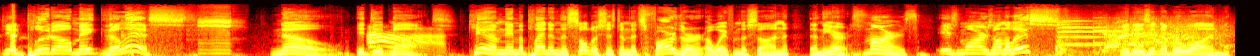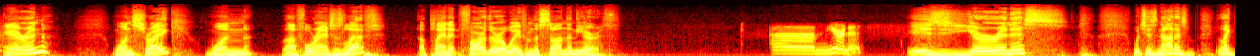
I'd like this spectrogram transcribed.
did Pluto make the list? No, it did Ah. not. Kim, name a planet in the solar system that's farther away from the sun than the Earth. Mars. Is Mars on the list? It is at number one. Aaron, one strike, one uh, four answers left. A planet farther away from the sun than the Earth. Um, Uranus. Is Uranus, which is not as like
